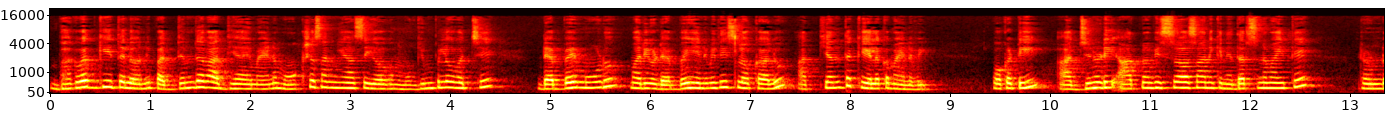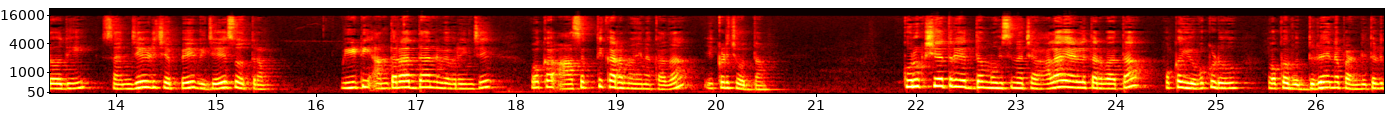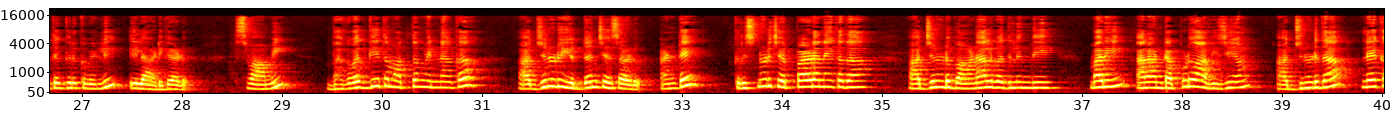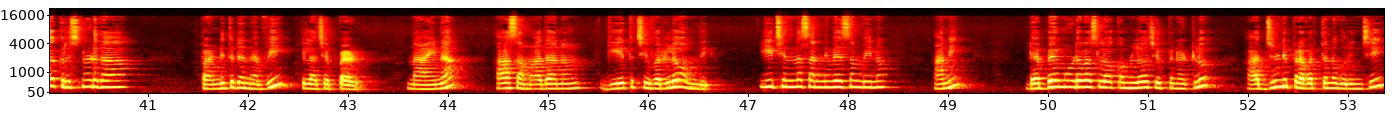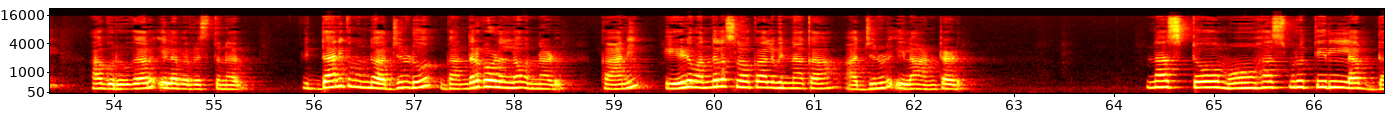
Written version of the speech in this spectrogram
భగవద్గీతలోని పద్దెనిమిదవ అధ్యాయమైన మోక్ష సన్యాస యోగం ముగింపులో వచ్చే డెబ్బై మూడు మరియు డెబ్బై ఎనిమిది శ్లోకాలు అత్యంత కీలకమైనవి. ఒకటి అర్జునుడి ఆత్మవిశ్వాసానికి నిదర్శనమైతే రెండోది సంజయుడు చెప్పే విజయ సూత్రం వీటి అంతరార్థాన్ని వివరించే ఒక ఆసక్తికరమైన కథ ఇక్కడ చూద్దాం. కురుక్షేత్ర యుద్ధం ముగిసిన చాలా ఏళ్ళ తర్వాత ఒక యువకుడు ఒక వృద్ధుడైన పండితుడి దగ్గరకు వెళ్ళి ఇలా అడిగాడు. స్వామి భగవద్గీత మొత్తం విన్నాక అర్జునుడు యుద్ధం చేశాడు. అంటే కృష్ణుడు చెప్పాడనే కదా అర్జునుడు బాణాలు వదిలింది. మరి అలాంటప్పుడు ఆ విజయం అర్జునుడిదా లేక కృష్ణుడిదా? పండితుడు నవ్వి ఇలా చెప్పాడు. నాయన ఆ సమాధానం గీత చివరిలో ఉంది. ఈ చిన్న సన్నివేశం విను అని డెబ్బై మూడవ శ్లోకంలో చెప్పినట్లు అర్జునుడి ప్రవర్తన గురించి ఆ గురువుగారు ఇలా వివరిస్తున్నారు. యుద్ధానికి ముందు అర్జునుడు గందరగోళంలో ఉన్నాడు. కానీ ఏడు వందల శ్లోకాలు విన్నాక అర్జునుడు ఇలా అంటాడు. నష్టో మోహస్మృతిర్లబ్ధ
